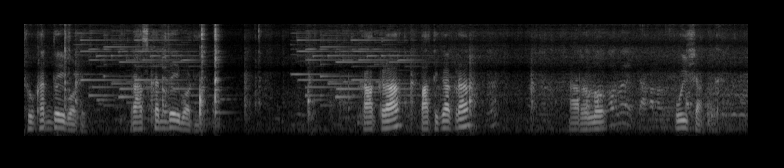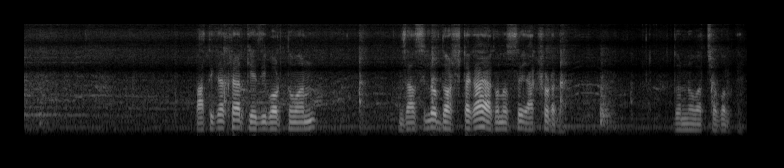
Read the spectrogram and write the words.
সুখাদ্যই বটে, রাজখাদ্যই বটে। কাঁকড়া, পাতি কাঁকড়া, আর হলো পুঁই শাক। পাতি কাঁকড়ার কেজি বর্তমান যা ছিল দশ টাকা, এখন হচ্ছে একশো টাকা। ধন্যবাদ সকলকে।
